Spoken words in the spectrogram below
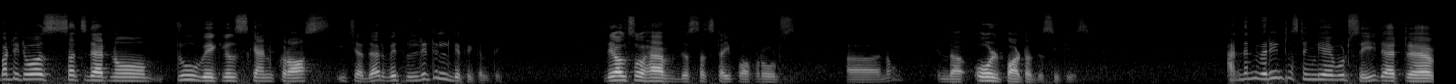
but it was such that no two vehicles can cross each other with little difficulty. They also have the such type of roads uh, no, in the old part of the cities. And then very interestingly, I would see that uh,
